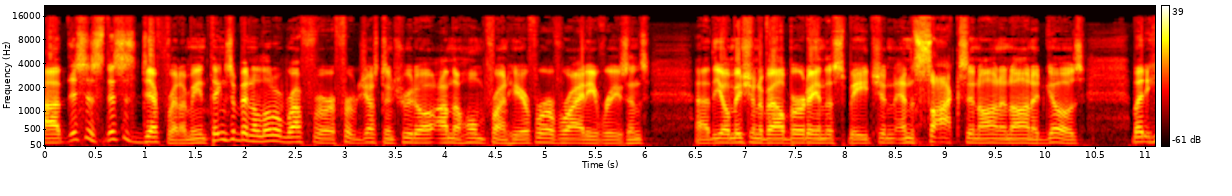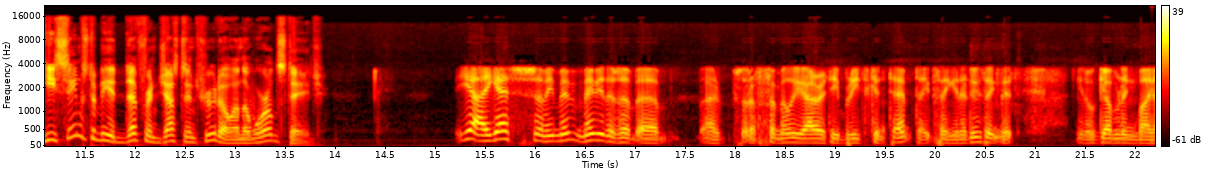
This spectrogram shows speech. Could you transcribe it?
uh, this is this is different. I mean, things have been a little rough for, for Justin Trudeau on the home front here for a variety of reasons. Uh, the omission of Alberta in the speech and, and the socks and on and on it goes. But he seems to be a different Justin Trudeau on the world stage. Yeah, I guess. I mean, maybe, maybe there's a, a, a sort of familiarity breeds contempt type thing, and I do think that you know governing by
